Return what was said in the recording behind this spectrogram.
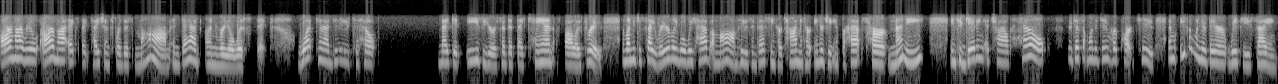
Are my real are my expectations for this mom and dad unrealistic? What can I do to help make it easier so that they can follow through. And let me just say, rarely will we have a mom who is investing her time and her energy and perhaps her money into getting a child help who doesn't want to do her part too. And even when they're there with you saying,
